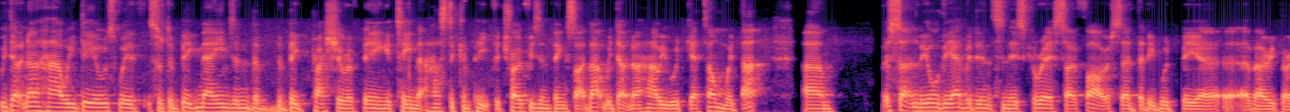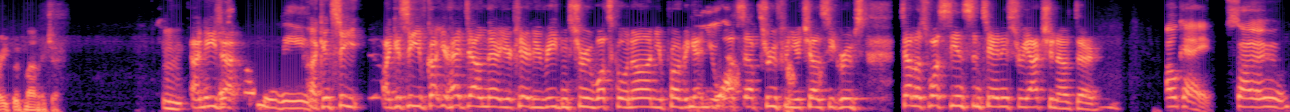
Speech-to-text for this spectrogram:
we don't know how he deals with sort of big names and the, the big pressure of being a team that has to compete for trophies and things like that. We don't know how he would get on with that. Um, but certainly, all the evidence in his career so far has said that he would be a, a very, very good manager. Mm. Anita, I can see I can see you've got your head down there. You're clearly reading through what's going on. You're probably getting your. WhatsApp through from your Chelsea groups. Tell us what's the instantaneous reaction out there? Okay, so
